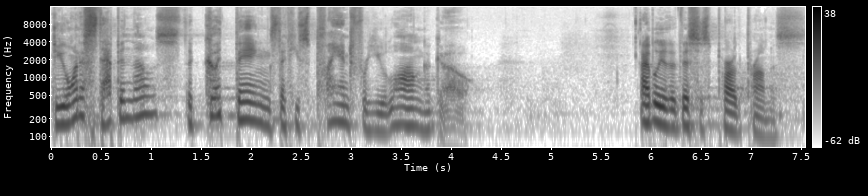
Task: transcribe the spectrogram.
Do you want to step in those? The good things that He's planned for you long ago. I believe that this is part of the promise.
